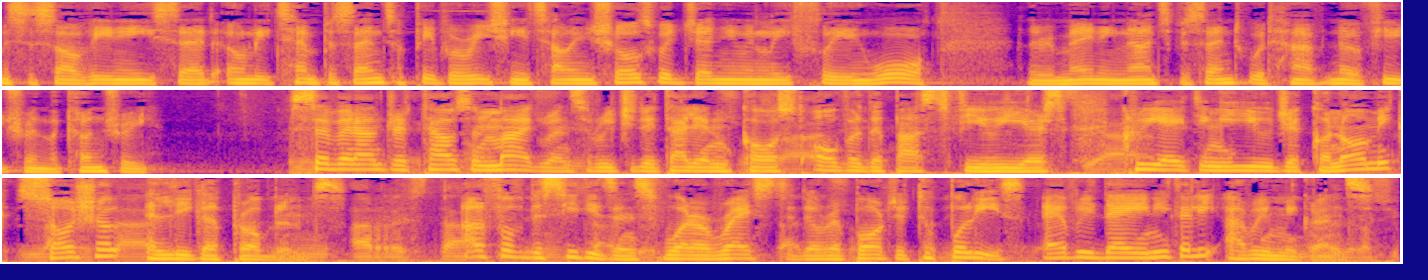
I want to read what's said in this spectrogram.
Mr. Salvini said only 10% of people reaching Italian shores were genuinely fleeing war. And the remaining 90% would have no future in the country. 700,000 migrants reached the Italian coast over the past few years, creating huge economic, social and legal problems. Half of the citizens who are arrested or reported to police every day in Italy are immigrants.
